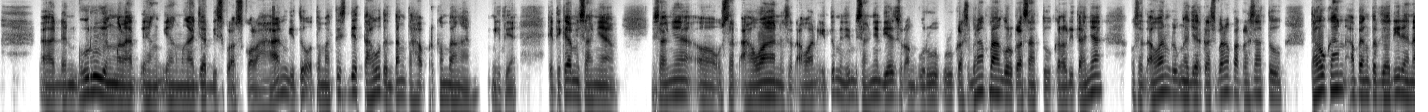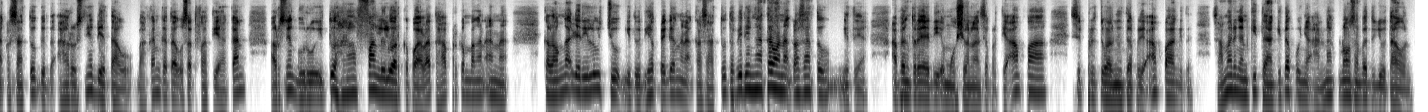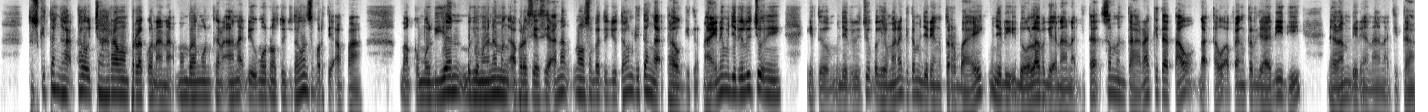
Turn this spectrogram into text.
Eh, dan guru yang melat, yang yang mengajar di sekolah-sekolahan gitu otomatis dia tahu tentang tahap perkembangan gitu ya. Ketika misalnya misalnya uh, Ustadz Awan, Ustadz Awan itu menjadi misalnya dia seorang guru guru kelas berapa? Guru kelas satu Kalau ditanya Ustadz Awan mengajar kelas berapa? Kelas satu Tahu kan apa yang terjadi di anak kelas satu Gitu. Harusnya dia tahu. Bahkan kata Ustadz Fatihah kan harusnya guru itu hafal di luar kepala tahap perkembangan anak. Kalau enggak jadi lucu gitu. Dia pegang anak kelas satu tapi dia nggak tahu anak kelas satu gitu ya. Apa yang terjadi emosional seperti apa spiritualnya seperti apa gitu. Sama dengan kita, kita punya anak 0 sampai 7 tahun. Terus kita nggak tahu cara memperlakukan anak, membangunkan anak di umur 0 7 tahun seperti apa. Kemudian bagaimana mengapresiasi anak 0 sampai 7 tahun kita nggak tahu gitu. Nah, ini menjadi lucu nih. Gitu, menjadi lucu bagaimana kita menjadi yang terbaik, menjadi idola bagi anak-anak kita sementara kita tahu nggak tahu apa yang terjadi di dalam diri anak-anak kita.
